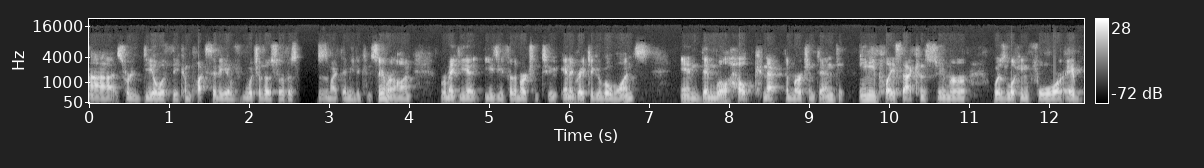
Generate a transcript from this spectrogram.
uh, sort of deal with the complexity of which of those surfaces might they meet a consumer on, we're making it easy for the merchant to integrate to Google once, and then we'll help connect the merchant in to any place that consumer was looking for a,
